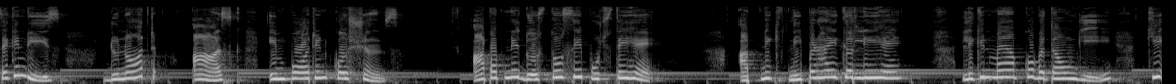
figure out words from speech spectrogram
second is do not ask important questions आप अपने दोस्तों से पूछते हैं, आपने कितनी पढ़ाई कर ली है? लेकिन मैं आपको बताऊँगी कि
